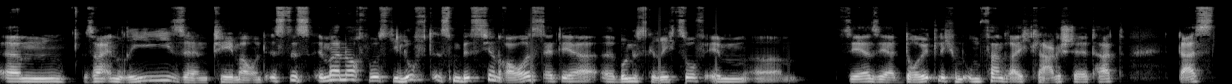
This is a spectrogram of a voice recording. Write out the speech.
Ähm, das war ein Riesenthema und ist es immer noch, wo es die Luft ist ein bisschen raus, seit der äh, Bundesgerichtshof im ähm, sehr, sehr deutlich und umfangreich klargestellt hat, dass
